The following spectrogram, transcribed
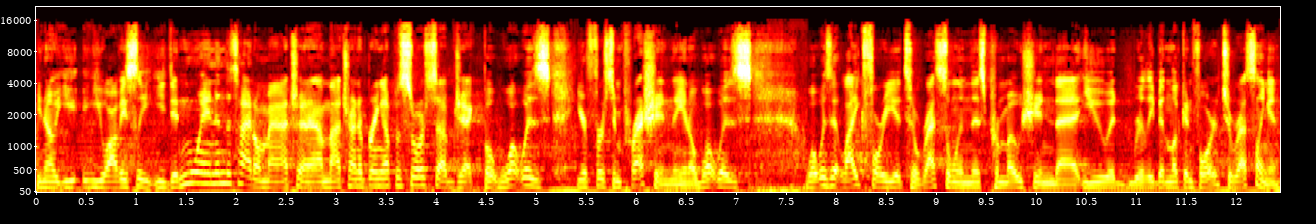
you know, you you obviously you didn't win in the title match, and I'm not trying to bring up a sore subject, but what was your first impression? You know, what was what was it like for you to wrestle in this promotion that you had really been looking forward to wrestling in?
